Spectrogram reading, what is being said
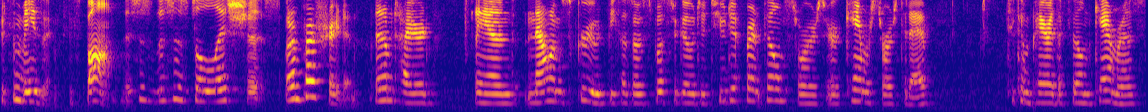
It's amazing. It's bomb. This is this is delicious. But I'm frustrated and I'm tired and now I'm screwed because I was supposed to go to two different film stores or camera stores today to compare the film cameras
